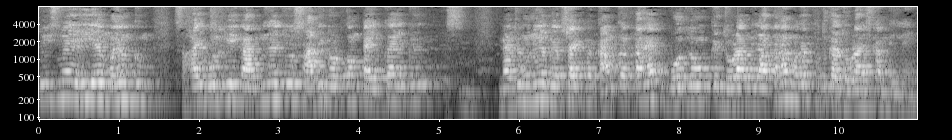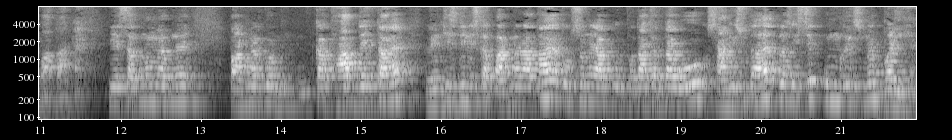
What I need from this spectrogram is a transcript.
तो इसमें यही है, मयंक सहाय बोल के एक आदमी है जो शादी डॉट कॉम टाइप का एक मैट्रिमोनियल वेबसाइट पर काम करता है, बहुत लोगों के जोड़ा मिलाता है, मगर खुद का जोड़ा इसका मिल नहीं पाता है। ये सपनों में अपने पार्टनर को का ख्वाब देखता है, लेकिन जिस दिन इसका पार्टनर आता है तो उस समय आपको पता चलता है वो शादीशुदा है, प्लस इससे उम्र इसमें बड़ी है।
